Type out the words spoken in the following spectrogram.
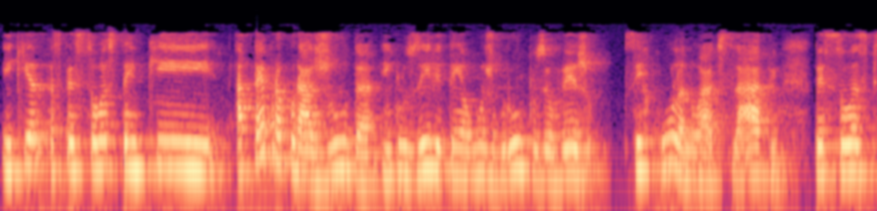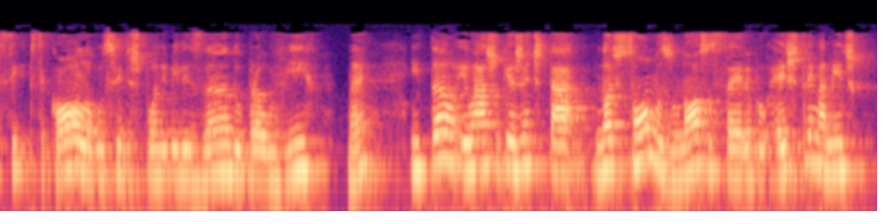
em que as pessoas têm que até procurar ajuda, inclusive tem alguns grupos, eu vejo, circula no WhatsApp, pessoas, psicólogos se disponibilizando para ouvir, né? Então, eu acho que a gente está, nós somos, o nosso cérebro é extremamente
